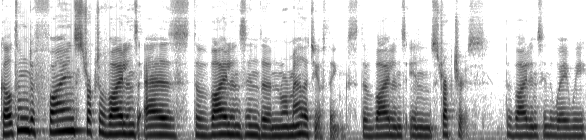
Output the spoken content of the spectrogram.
Galtung defines structural violence as the violence in the normality of things, the violence in structures, the violence in the way we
